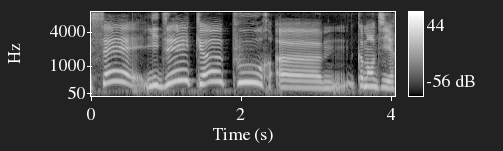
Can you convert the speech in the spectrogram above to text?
c'est l'idée que pour comment dire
